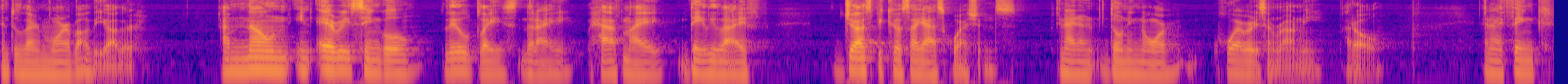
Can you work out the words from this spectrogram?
and to learn more about the other. I'm known in every single little place that I have my daily life just because I ask questions and I don't, don't ignore whoever is around me at all. And I think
